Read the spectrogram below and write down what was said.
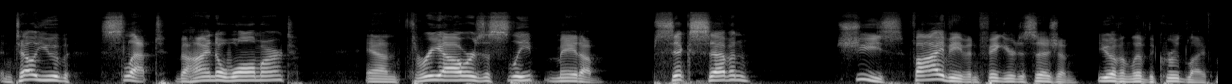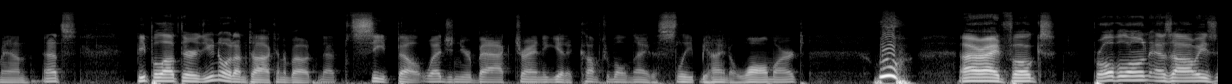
until you've slept behind a Walmart and three hours of sleep made a six, seven, sheesh, five even figure decision, you haven't lived the crude life, man. That's people out there, you know what I'm talking about. That seat belt wedging your back, trying to get a comfortable night of sleep behind a Walmart. Whew. All right, folks. Provolone, as always,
